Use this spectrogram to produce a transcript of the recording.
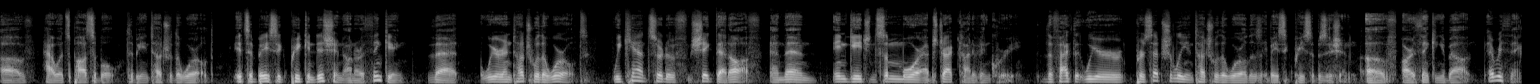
of how it's possible to be in touch with the world. It's a basic precondition on our thinking that we're in touch with the world. We can't sort of shake that off and then engage in some more abstract kind of inquiry. The fact that we're perceptually in touch with the world is a basic presupposition of our thinking about everything.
